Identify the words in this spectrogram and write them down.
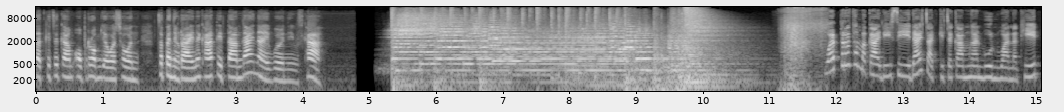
จัดกิจกรรมอบรมเยาวชน จะเป็นอย่างไรนะคะ ติดตามได้ใน World News ค่ะวัดพระธรรมกายดีซีได้จัดกิจกรรมงานบุญวันอาทิตย์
